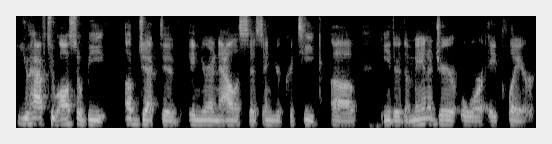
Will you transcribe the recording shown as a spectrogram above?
You have to also be objective in your analysis and your critique of either the manager or a player.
